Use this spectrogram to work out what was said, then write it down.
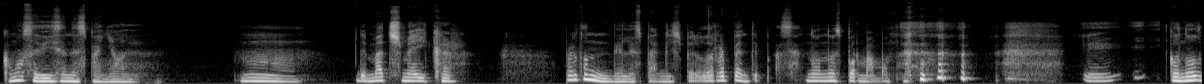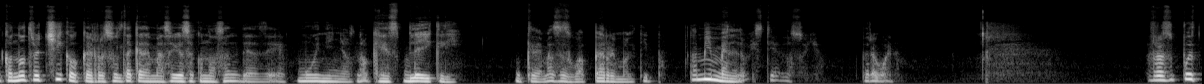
¿cómo se dice en español? Mm, de matchmaker. Perdón del spanglish, pero de repente pasa. No, no es por mamón. eh, con, otro chico que resulta que además ellos se conocen desde muy niños, ¿no? Que es Blakely. Que además es guapérrimo el tipo. También me lo vistía lo suyo. Pero bueno. Pues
